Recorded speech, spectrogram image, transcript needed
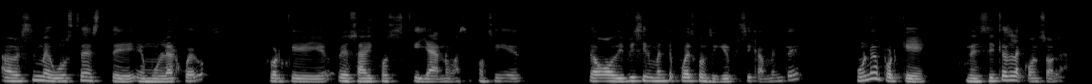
a veces me gusta este, emular juegos, porque pues, hay cosas que ya no vas a conseguir, o difícilmente puedes conseguir físicamente. Una, porque necesitas la consola.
